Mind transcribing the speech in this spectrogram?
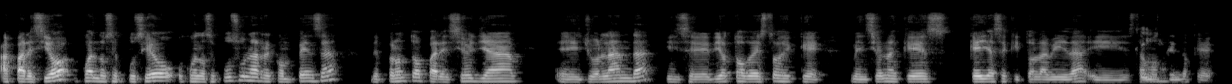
apareció cuando se, pusió, cuando se puso una recompensa, de pronto apareció ya eh, Yolanda y se dio todo esto de que mencionan que es que ella se quitó la vida y estamos viendo que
